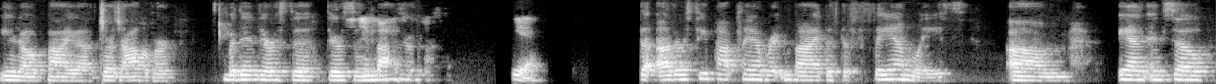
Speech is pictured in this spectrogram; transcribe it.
you know, by uh, Judge Oliver. But then there's the there's another Yeah, the other CPOP plan written by the, the families. Um, and and so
